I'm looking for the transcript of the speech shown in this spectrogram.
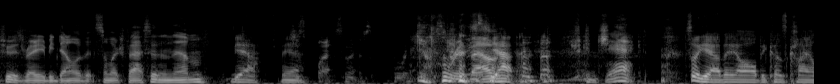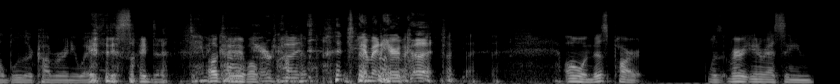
She was ready to be done with it so much faster than them. Yeah, yeah, Just flexing this. Rip out. yeah. She's jacked. So yeah, they all because Kyle blew their cover anyway. They decide to Damn it, okay, Kyle. well, Haircut. Damn it, haircut. Oh, and this part was very interesting.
